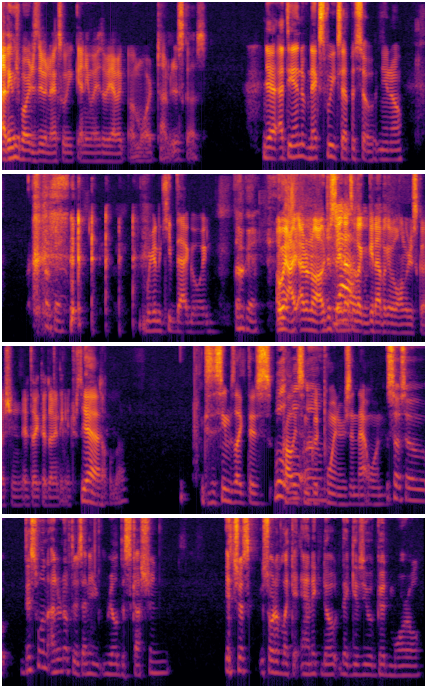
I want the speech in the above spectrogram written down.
I think we should probably just do it next week anyway, so we have like, uh, more time to discuss. Yeah, at the end of next week's episode, you know, Okay. we're gonna keep that going. Okay. Oh wait, I, I don't know. I was just saying that so like we could have like a longer discussion if like there's anything interesting Yeah. to talk about. Because it seems like there's Well, probably well, some good um, pointers in that one. So so this one I don't know if there's any real discussion. It's just sort of like an anecdote that gives you a good moral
